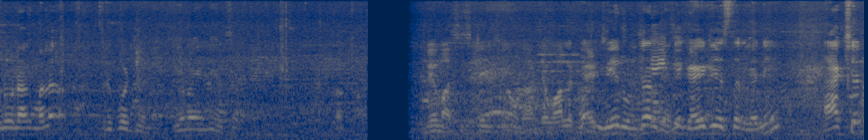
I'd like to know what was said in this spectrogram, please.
నువ్వు నాకు మళ్ళీ రిపోర్ట్ చేయాలి ఏమైంది సార్? మేము అసిస్టెంట్గా ఉన్నాం అంటే వాళ్ళకి గైడ్ మీరు ఉంటారు కానీ గైడ్ చేస్తారు కానీ యాక్షన్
